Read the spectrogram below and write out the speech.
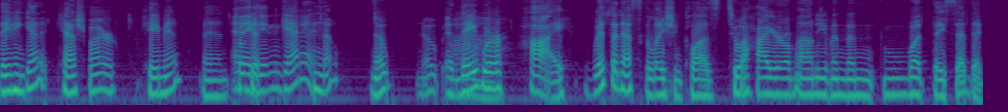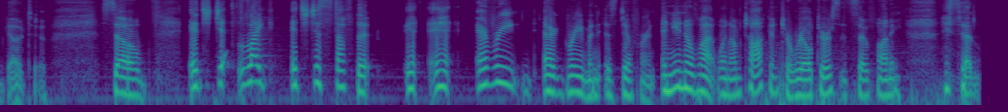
they didn't get it. Cash buyer came in and, And they it. didn't get it. Nope, nope, nope. And they ah. were high with an escalation clause to a higher amount even than what they said they'd go to. So it's just like it's just stuff that it, it, every agreement is different. And you know what? When I'm talking to realtors, it's so funny. They said,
